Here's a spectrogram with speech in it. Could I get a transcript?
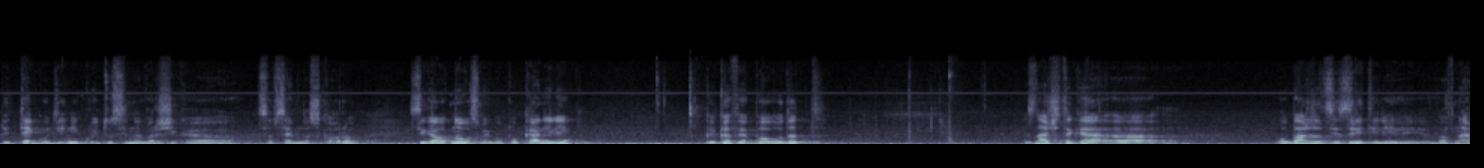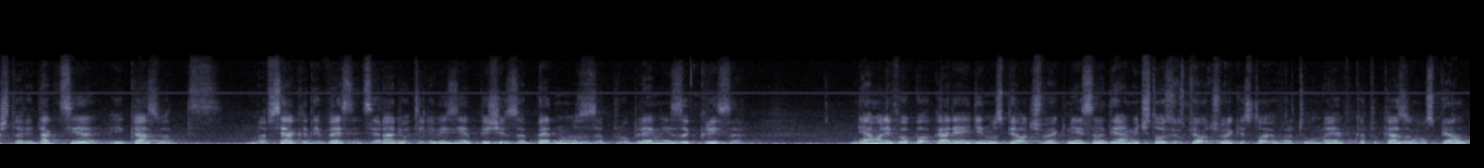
петте години, които се навършиха съвсем наскоро. Сега отново сме го поканили. Какъв е поводът? Значи така, обаждат се зрители в нашата редакция и казват, навсякъде вестници, радио, телевизия пише за бедност, за проблеми, за криза. Няма ли в България един успял човек? Ние се надяваме, че този успял човек е Стоя Вартоломеев. Като казвам успял,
